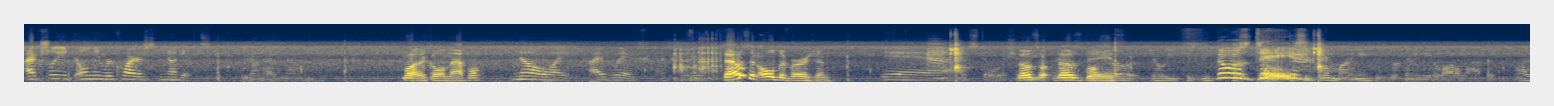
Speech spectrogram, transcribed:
Actually, it only requires nuggets. We don't have now. What, a golden apple? No, I I wish actually. That was an older version. Yeah, I still wish. Those knew that. those days. Also, Joey, could you Those could days! you go mining because we're gonna need a lot of lapis I'm,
